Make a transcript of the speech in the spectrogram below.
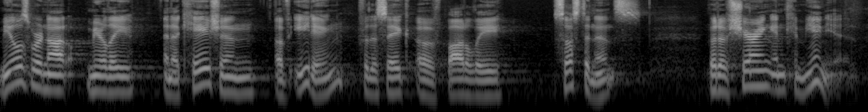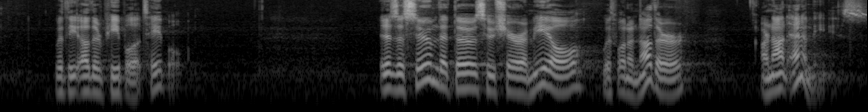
Meals were not merely an occasion of eating for the sake of bodily sustenance, but of sharing in communion with the other people at table. It is assumed that those who share a meal with one another are not enemies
